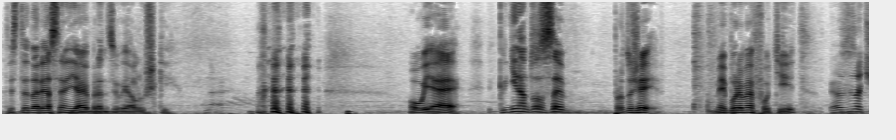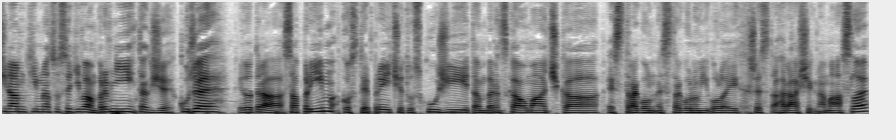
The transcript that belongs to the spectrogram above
Ty jste tady asi nedělali brinzové halušky. oh je. Yeah. Klidně nám to zase, protože my budeme fotit. Já se začínám tím, na co se dívám první, takže kuře, je to teda saprím, kost je pryč, je to z kůží, tam bernská omáčka, estragon, estragonový olej, chřest a hrášek na másle.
